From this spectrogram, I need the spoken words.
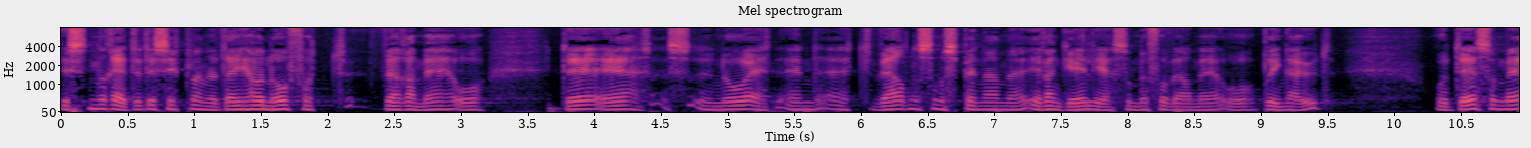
Disse redde disiplene de har nå fått være med. og Det er nå et, en, et verdensomspennende evangelie som vi får være med og bringe ut. Og Det som vi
